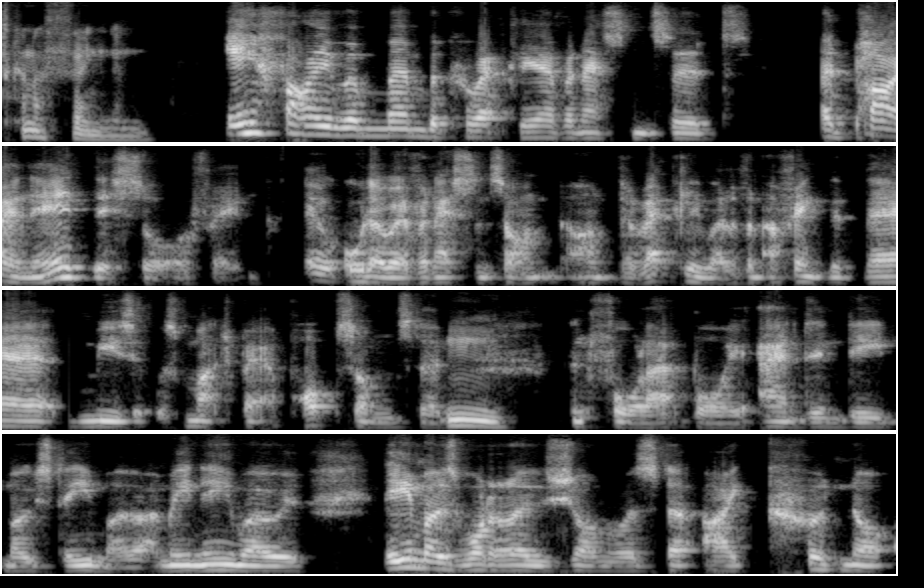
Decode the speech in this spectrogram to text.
kind of thing? And if I remember correctly, Evanescence had had pioneered this sort of thing. Although Evanescence aren't aren't directly relevant, I think that their music was much better pop songs than. Mm. Than Fall Out Boy and indeed most emo. I mean, emo, emo is one of those genres that I could not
